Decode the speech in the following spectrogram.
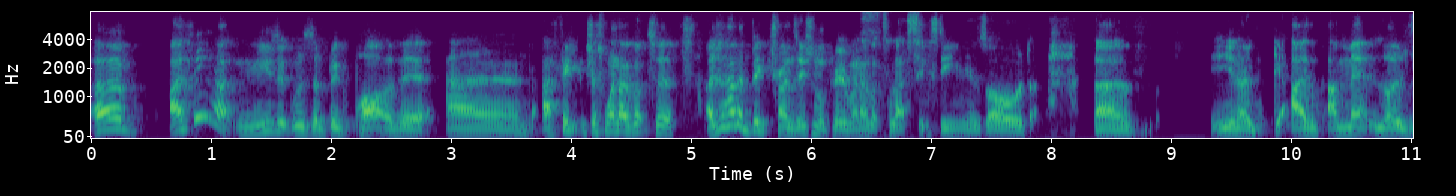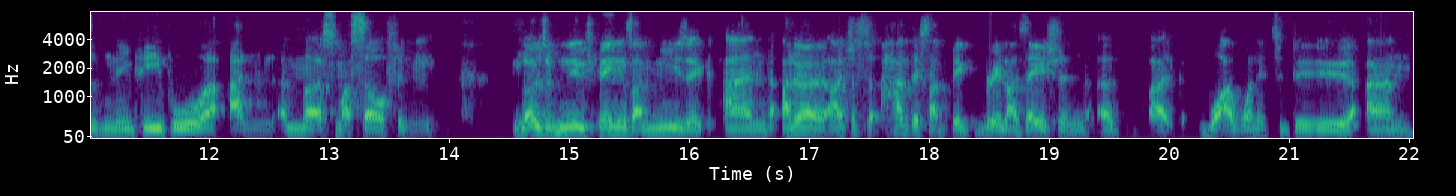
Um, I think that music was a big part of it, and I think just when I got to, I just had a big transitional period when I got to like 16 years old, of you know, I, I met loads of new people and immersed myself in loads of new things like music and i don't know i just had this like big realization of like what i wanted to do and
